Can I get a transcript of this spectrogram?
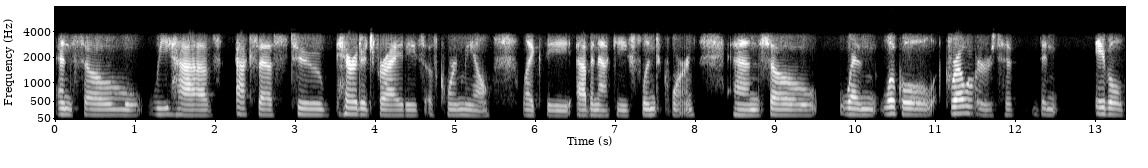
And so we have access to heritage varieties of cornmeal, like the Abenaki flint corn. And so when local growers have been able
